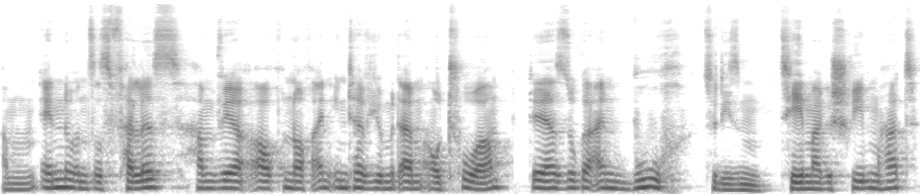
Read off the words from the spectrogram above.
Am Ende unseres Falles haben wir auch noch ein Interview mit einem Autor, der sogar ein Buch zu diesem Thema geschrieben hat,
